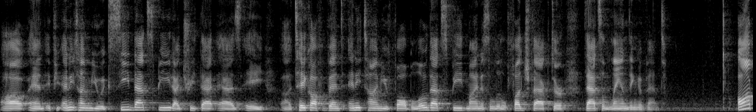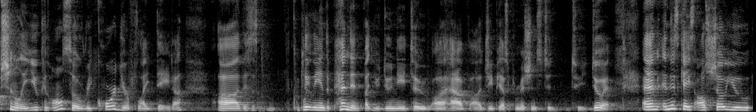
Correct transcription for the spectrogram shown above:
Uh, and if you, anytime you exceed that speed, I treat that as a uh, takeoff event. Anytime you fall below that speed minus a little fudge factor, that's a landing event. Optionally, you can also record your flight data. Uh, this is completely independent, but you do need to uh, have uh, GPS permissions to, to do it. And in this case, I'll show you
